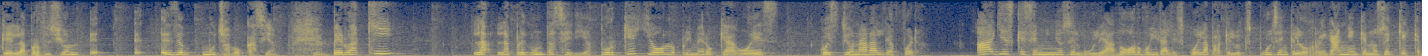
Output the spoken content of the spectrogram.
que la profesión eh, eh, es de mucha vocación. Pero aquí la, la pregunta sería, ¿por qué yo lo primero que hago es cuestionar al de afuera? Ay, es que ese niño es el buleador, voy a ir a la escuela para que lo expulsen, que lo regañen, que no sé qué. que-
